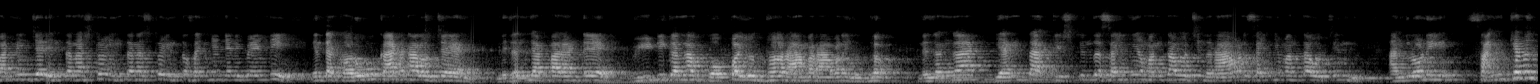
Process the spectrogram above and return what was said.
వర్ణించారు. ఇంత నష్టం ఇంత నష్టం ఇంత సైన్యం చనిపోయింది. ఇంత కరువు కాటకాలు వచ్చాయని. నిజం చెప్పాలంటే వీటికన్నా గొప్ప యుద్ధం రామరావణ యుద్ధం. నిజంగా ఎంత కిష్కింద సైన్యం అంతా వచ్చింది రావణ సైన్యం అంతా వచ్చింది. అందులోని సంఖ్యను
